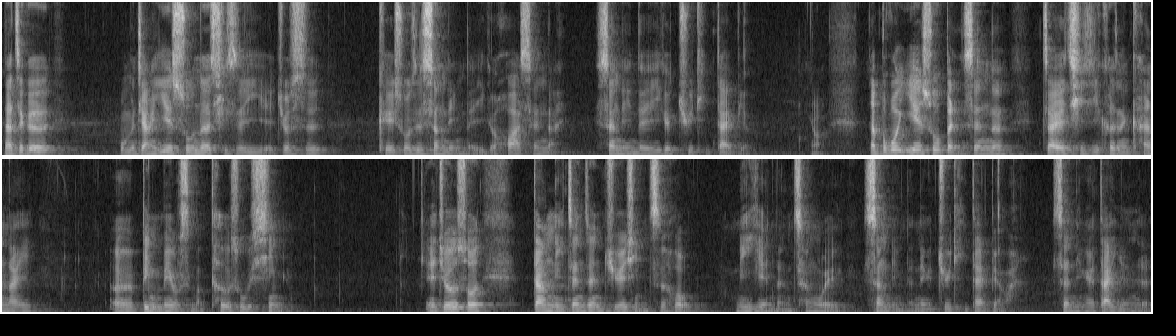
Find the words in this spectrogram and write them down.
那这个我们讲耶稣呢，其实也就是可以说是圣灵的一个化身的，圣灵的一个具体代表啊。那不过耶稣本身呢，在奇迹课程看来，呃，并没有什么特殊性。也就是说，当你真正觉醒之后，你也能成为圣灵的那个具体代表啊，圣灵的代言人。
